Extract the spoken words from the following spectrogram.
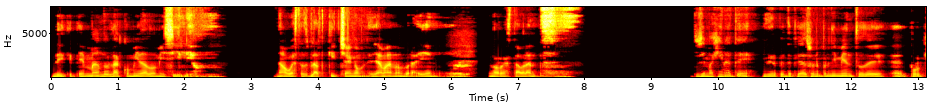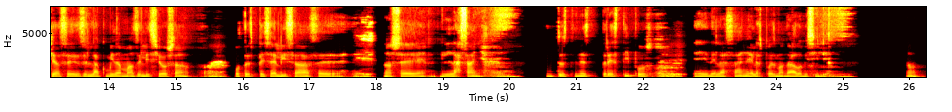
de que te mando la comida a domicilio. ¿No? O estas Black Kitchen, como se llaman, ¿no? Por ahí en, los restaurantes. Entonces imagínate, y de repente pidas un emprendimiento de por qué haces la comida más deliciosa o te especializas, eh, no sé, lasaña. Entonces tienes tres tipos eh, de lasaña y las puedes mandar a domicilio. ¿no?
